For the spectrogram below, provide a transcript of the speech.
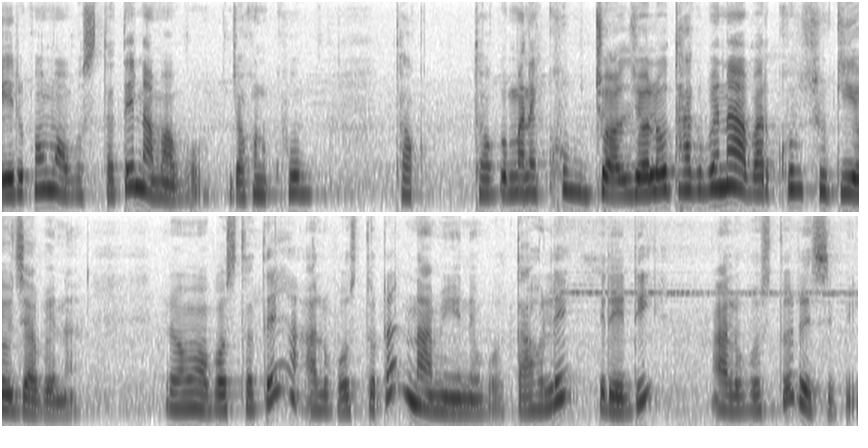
এইরকম অবস্থাতে নামাবো, যখন খুব থক থক মানে খুব জল জলও থাকবে না, আবার খুব শুকিয়েও যাবে না। এরকম অবস্থাতে আলু পোস্তটা নামিয়ে নেব, তাহলে রেডি আলু পোস্ত রেসিপি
